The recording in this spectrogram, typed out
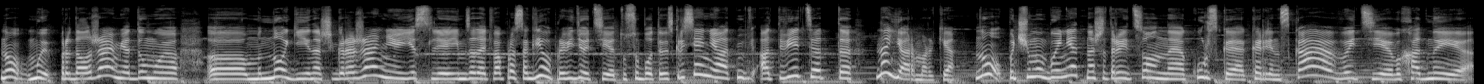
Ну, мы продолжаем. Я думаю, э, многие наши горожане, если им задать вопрос, а где вы проведете эту субботу и воскресенье, от- ответят э, на ярмарке. Ну, почему бы и нет? Наша традиционная Курская Коренская в эти выходные,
